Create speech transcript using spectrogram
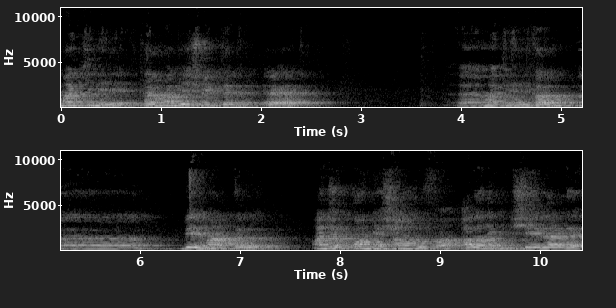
makineli tarıma geçmektedir. Evet. E, makineli tarım e, verimi arttırır. Ancak Konya, Şanlıurfa, Adana gibi şehirlerde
